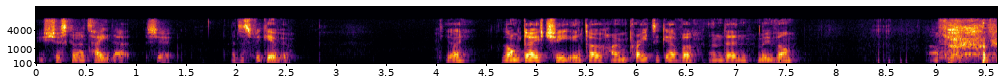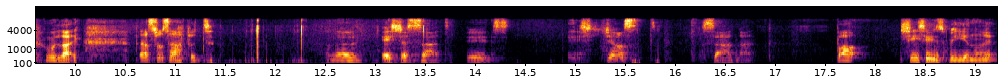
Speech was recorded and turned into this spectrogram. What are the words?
who's just to take that shit and just forgive him. You know, long day of cheating, go home, pray together, and then move on. I feel, I feel like that's what's happened. I know it's just sad. It's it's just sad, man. But she seems to be in on it.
